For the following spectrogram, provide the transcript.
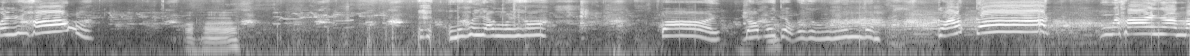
มันห้างอ่าฮะเดี๋ยวยังมันห้าง ไปเราไปเดี๋ยวไปตรงนู้นกันก็ก็มาให้ยังไง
